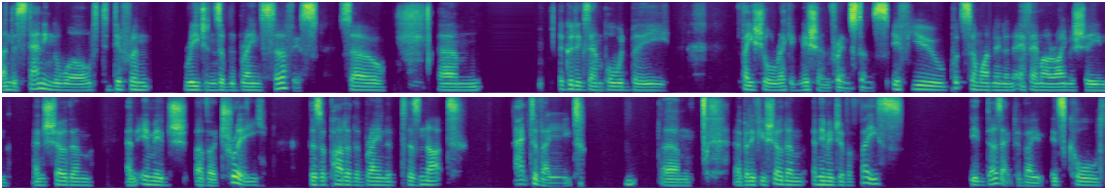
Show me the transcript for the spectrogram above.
understanding the world to different regions of the brain's surface. So, um, a good example would be facial recognition, for instance. If you put someone in an fMRI machine and show them an image of a tree, there's a part of the brain that does not activate. Um, uh, but if you show them an image of a face, it does activate. It's called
